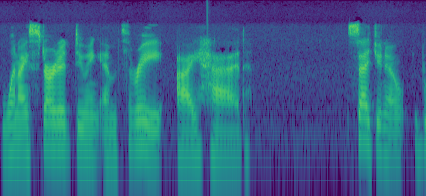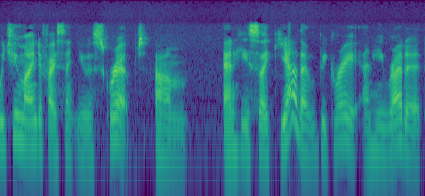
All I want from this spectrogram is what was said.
when I started doing M3, I had said, you know, would you mind if I sent you a script? Um, and he's like, yeah, that would be great. And he read it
